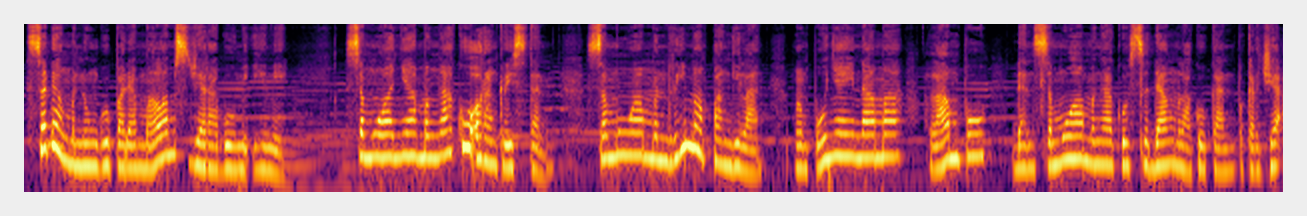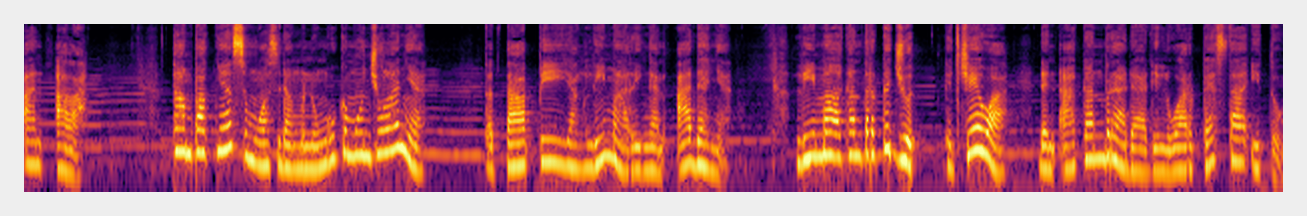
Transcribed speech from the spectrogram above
sedang menunggu pada malam sejarah bumi ini. Semuanya mengaku orang Kristen, semua menerima panggilan, mempunyai nama, lampu, dan semua mengaku sedang melakukan pekerjaan Allah. Tampaknya semua sedang menunggu kemunculannya tetapi yang lima ringan adanya. Lima akan terkejut, kecewa, dan akan berada di luar pesta itu.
